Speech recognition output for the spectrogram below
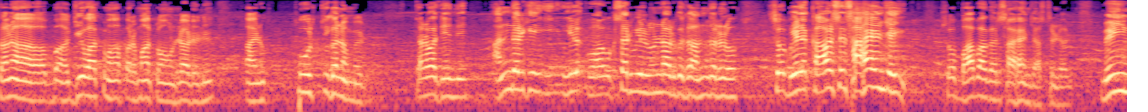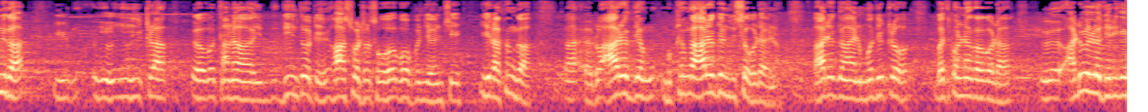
తన జీవాత్మ పరమాత్మ ఉన్నాడని ఆయన పూర్తిగా నమ్మాడు. తర్వాత ఏంది? అందరికీ వీళ్ళ ఒకసారి వీళ్ళు ఉన్నారు కదా అందరిలో. సో వీళ్ళకి కావాల్సిన సహాయం చేయి. సో బాబా గారు సహాయం చేస్తుండాడు మెయిన్గా ఈ ఇట్లా తన దీంతో హాస్పిటల్స్ ఓపెన్ చేయించి ఈ రకంగా ఆరోగ్యం ముఖ్యంగా ఆరోగ్యం చూసేవాడు ఆయన. ఆరోగ్యం ఆయన మొదట్లో బతికొండగా కూడా అడవిలో తిరిగి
